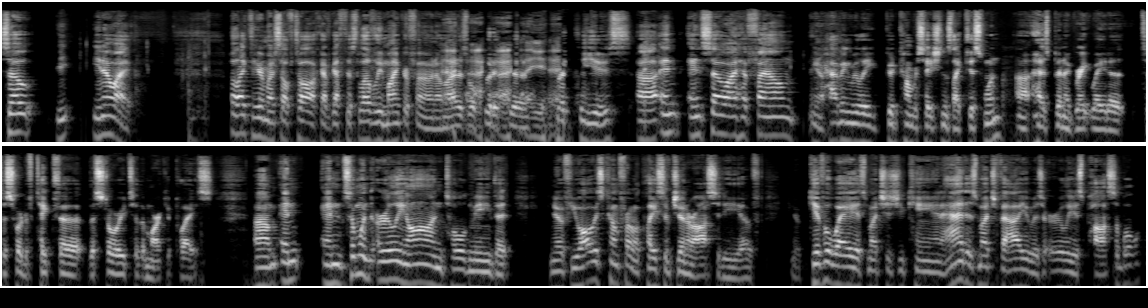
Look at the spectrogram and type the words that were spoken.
So you know, I I like to hear myself talk. I've got this lovely microphone. I might as well put it to, yeah. put it to use. Uh, and and so I have found, you know, having really good conversations like this one uh, has been a great way to to sort of take the the story to the marketplace. Um, and and someone early on told me that, you know, if you always come from a place of generosity, of you know, give away as much as you can, add as much value as early as possible,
